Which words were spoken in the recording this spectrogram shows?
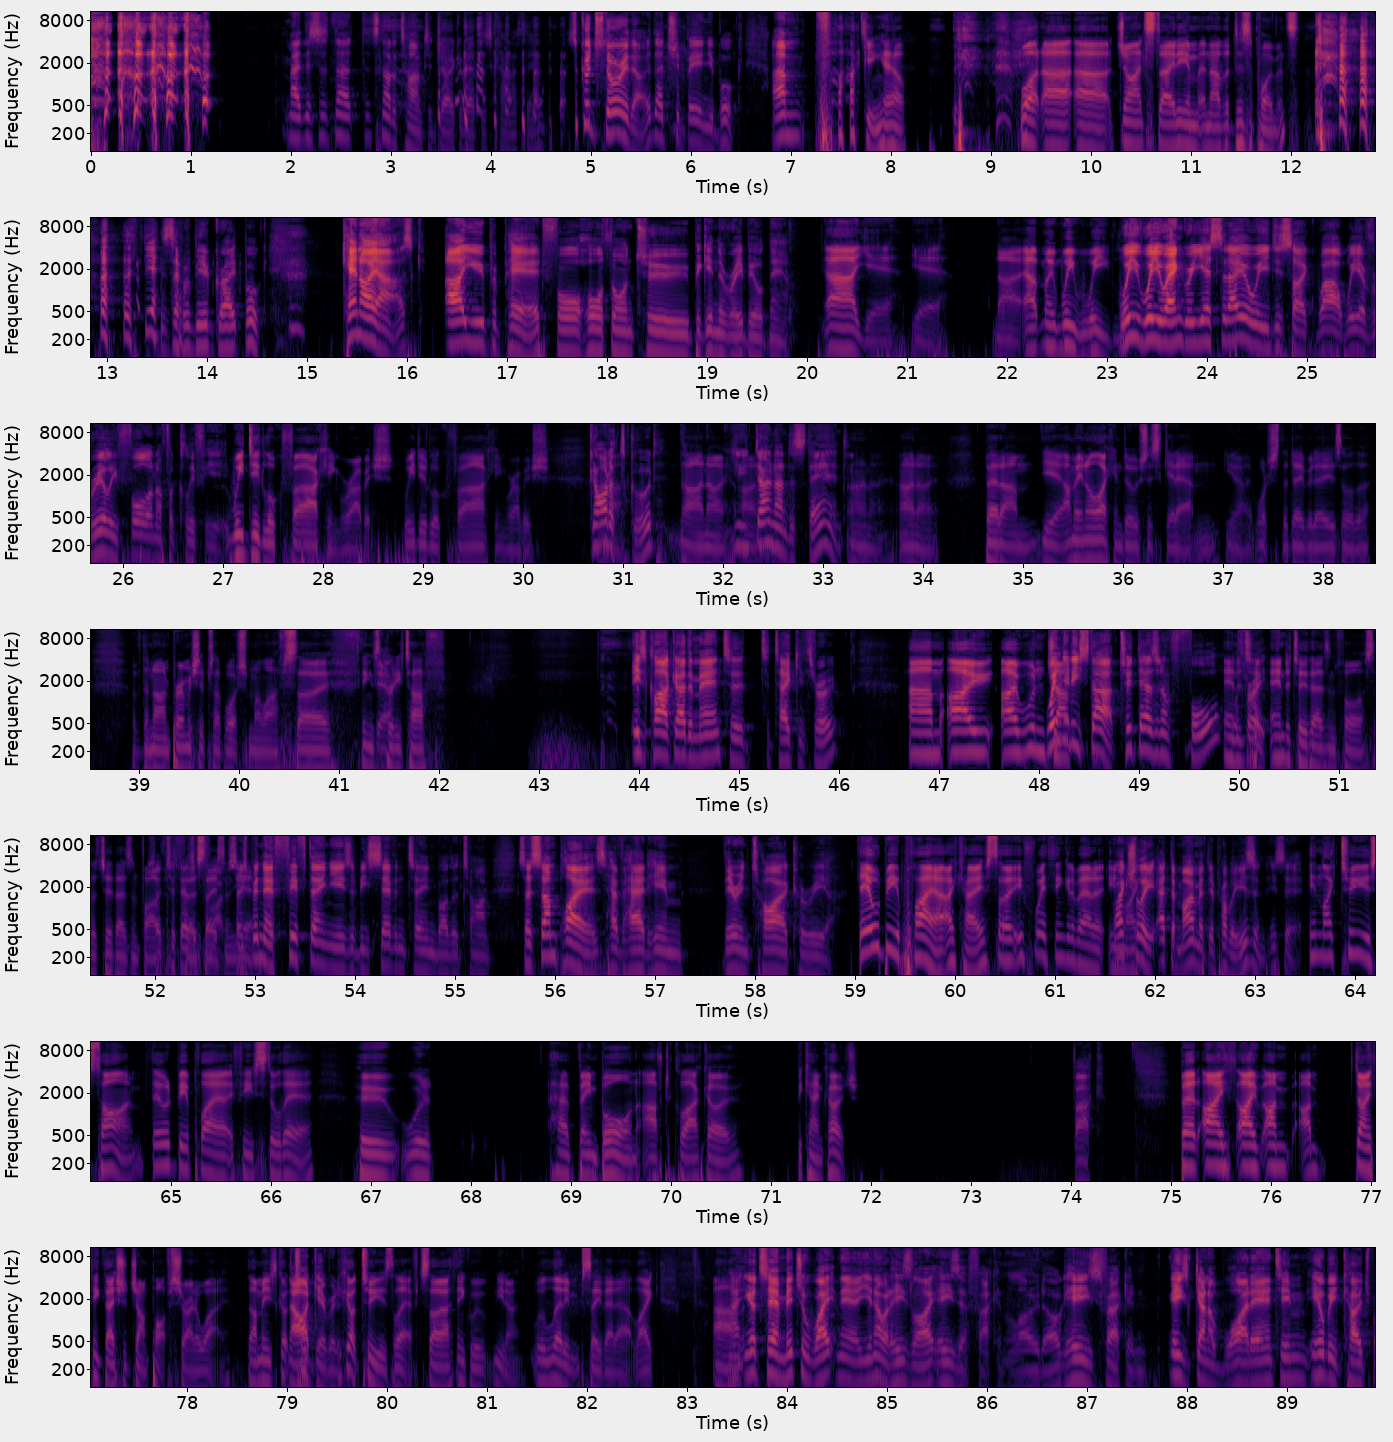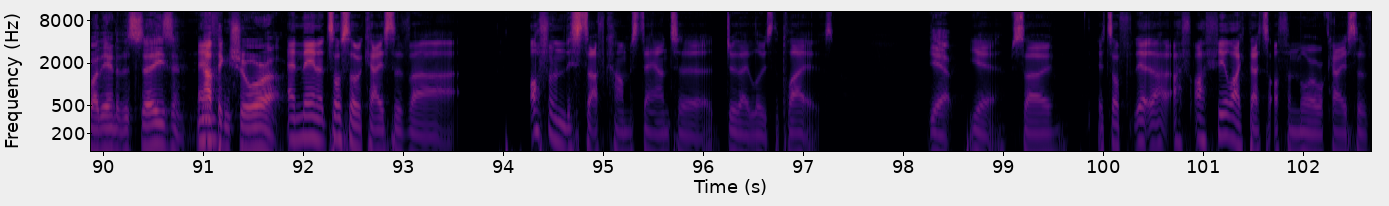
Mate, this is not. It's not a time to joke about this kind of thing. It's a good story though. That should be in your book. Um, Fucking hell. what, uh, uh, Giant Stadium and other disappointments? yes, that would be a great book. Can I ask, are you prepared for Hawthorn to begin the rebuild now? Uh, yeah, yeah. No, I mean, we, we, Were you, were you angry yesterday, or were you just like, wow, we have really fallen off a cliff here? we did look fucking rubbish. We did look fucking rubbish. God, Uh, it's good. No, I know. You I don't know, understand. I know, I know. But um, yeah. I mean, all I can do is just get out and you know watch the DVDs or the of the nine premierships I've watched in my life. So things Yeah. are pretty tough. Is Clarko the man to, to take you through? Um, I I wouldn't. When jump did he start? 2004 End or of, three? two, end of 2004, so 2005 So was the first 2005. So yeah. he's been there 15 years. It'd be 17 by the time. So some players have had him their entire career. There would be a player. Okay, so if we're thinking about it, in like, Actually, at the moment, there probably isn't, is there? in like two years' time, there would be a player if he's still there who would have been born after Clarko became coach. Fuck. But I, I, I'm, I'm don't think they should jump off straight away. I mean, he's got No, two, I'd get rid he's of got two years left, so I think we, you know, we'll let him see that out. Like, um, Mate, you got Sam Mitchell waiting there. You know what he's like. He's a fucking low dog. He's fucking. He's gonna white ant him. He'll be coached by the end of the season. And- Nothing surer. and then it's also a case of uh, often this stuff comes down to do they lose the players? Yeah. Yeah, so it's off. yeah, I, I feel like that's often more a case of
